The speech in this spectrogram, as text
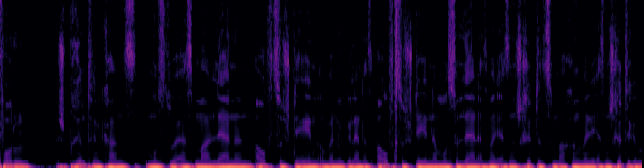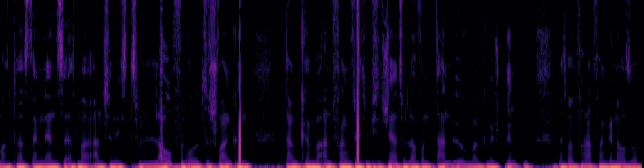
Bevor du sprinten kannst, musst du erstmal lernen aufzustehen. Und wenn du gelernt hast aufzustehen, dann musst du lernen, erstmal die ersten Schritte zu machen. Und wenn du die ersten Schritte gemacht hast, dann lernst du erstmal anständig zu laufen oder zu schwanken. Dann können wir anfangen, vielleicht ein bisschen schneller zu laufen und dann irgendwann können wir sprinten. Und das ist beim Fahrradfahren genauso.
